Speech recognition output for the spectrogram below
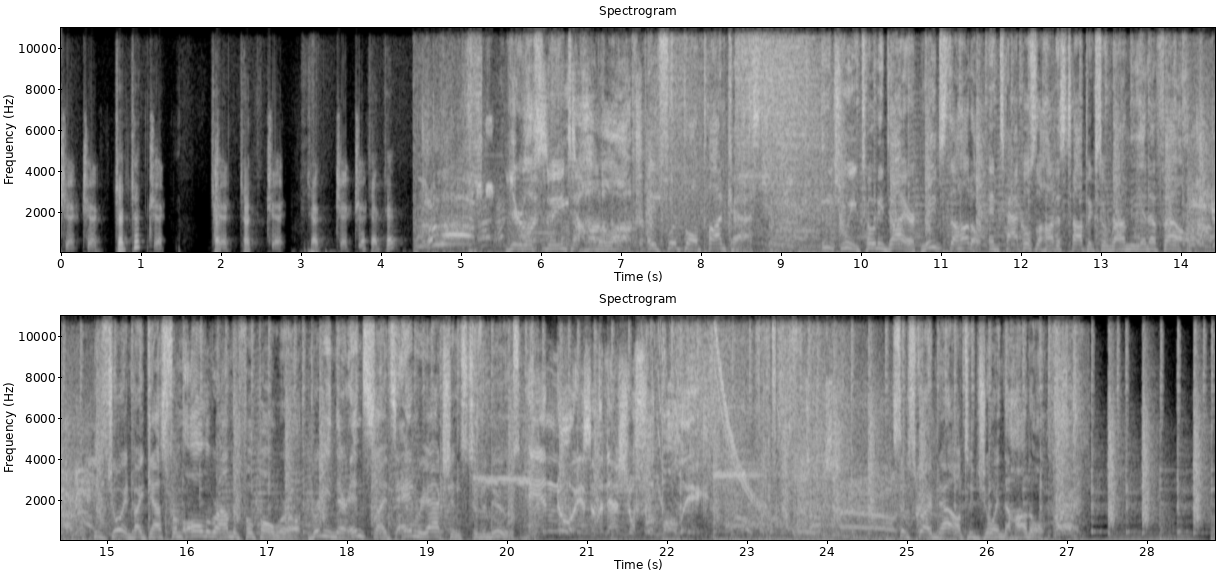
Check, check. Check, check. Check. Check, check. Check. Check, check, check, check, check. You're listening to Huddle Up, a football podcast. Each week, Tony Dyer leads the huddle and tackles the hottest topics around the NFL. He's joined by guests from all around the football world, bringing their insights and reactions to the news and noise of the National Football League. Subscribe now to join the huddle.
